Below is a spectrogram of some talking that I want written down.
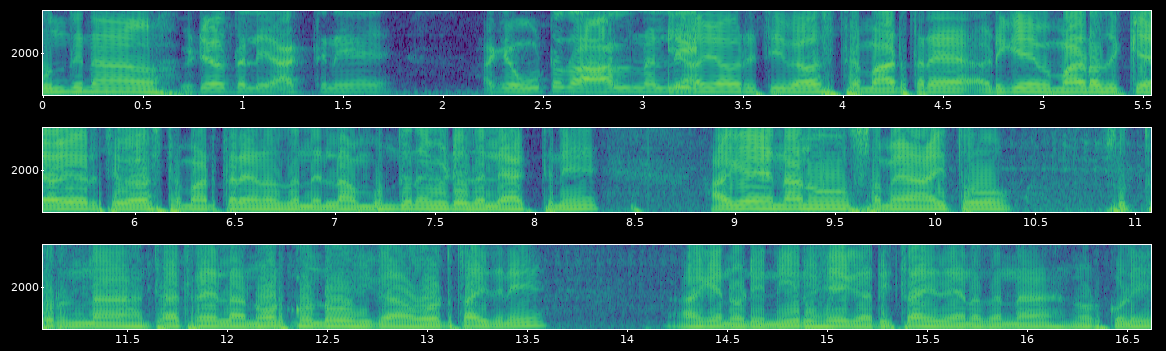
ಮುಂದಿನ ವಿಡಿಯೋದಲ್ಲಿ ಹಾಕ್ತೀನಿ. ಹಾಗೆ ಊಟದ ಹಾಲ್ನಲ್ಲಿ ಯಾವ್ಯಾವ ರೀತಿ ವ್ಯವಸ್ಥೆ ಮಾಡ್ತಾರೆ ಅಡುಗೆ ಮಾಡೋದಕ್ಕೆ ಯಾವ್ಯಾವ ರೀತಿ ವ್ಯವಸ್ಥೆ ಮಾಡ್ತಾರೆ ಅನ್ನೋದನ್ನೆಲ್ಲ ಮುಂದಿನ ವಿಡಿಯೋದಲ್ಲಿ ಹಾಕ್ತೀನಿ. ಹಾಗೆ ನಾನು ಸಮಯ ಆಯಿತು ಸುತ್ತೂರಿನ ಜಾತ್ರೆ ಎಲ್ಲ ನೋಡಿಕೊಂಡು ಈಗ ಹೊರಡ್ತಾ ಇದ್ದೀನಿ. ಹಾಗೆ ನೋಡಿ ನೀರು ಹೇಗೆ ಹರಿತಾ ಇದೆ ಅನ್ನೋದನ್ನು ನೋಡ್ಕೊಳ್ಳಿ.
